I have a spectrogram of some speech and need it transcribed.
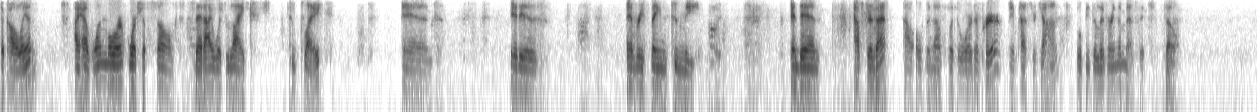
to call in. I have one more worship song that I would like to play, and it is Everything to Me. And then after that, I'll open up with the word of prayer, and Pastor John will be delivering the message. So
